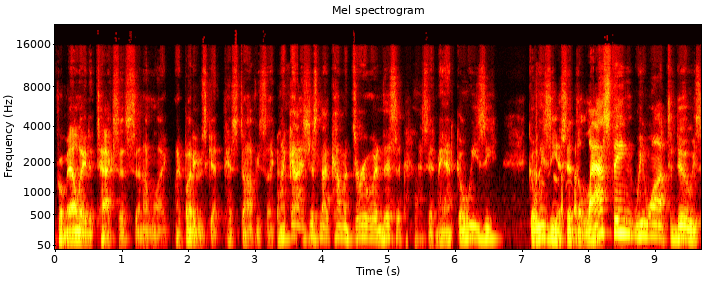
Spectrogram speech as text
from LA to Texas. And I'm like, my buddy was getting pissed off. He's like, my guy's just not coming through. And this, I said, man, go easy, go easy. I said, the last thing we want to do is,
